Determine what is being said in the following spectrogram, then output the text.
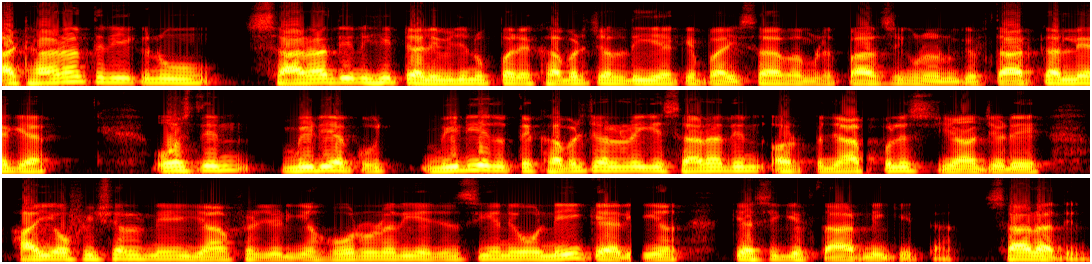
18 ਤਰੀਕ ਨੂੰ ਸਾਰਾ ਦਿਨ ਹੀ ਟੈਲੀਵਿਜ਼ਨ ਉੱਪਰ ਇਹ ਖਬਰ ਚੱਲਦੀ ਹੈ ਕਿ ਭਾਈ ਸਾਹਿਬ ਅੰਮ੍ਰਿਤਪਾਲ ਸਿੰਘ ਉਹਨਾਂ ਨੂੰ ਗ੍ਰਿਫਤਾਰ ਕਰ ਲਿਆ ਗਿਆ। ਉਸ ਦਿਨ ਮੀਡੀਆ ਕੋ ਮੀਡੀਆ ਦੇ ਉੱਤੇ ਖਬਰ ਚੱਲ ਰਹੀ ਹੈ ਸਾਰਾ ਦਿਨ ਔਰ ਪੰਜਾਬ ਪੁਲਿਸ ਜਾਂ ਜਿਹੜੇ ਹਾਈ ਅਫੀਸ਼ੀਅਲ ਨੇ ਜਾਂ ਫਿਰ ਜਿਹੜੀਆਂ ਹੋਰ ਉਹਨਾਂ ਦੀਆਂ ਏਜੰਸੀਆਂ ਨੇ ਉਹ ਨਹੀਂ ਕਹਿ ਰਹੀਆਂ ਕਿ ਅਸੀਂ ਗ੍ਰਿਫਤਾਰ ਨਹੀਂ ਕੀਤਾ। ਸਾਰਾ ਦਿਨ।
